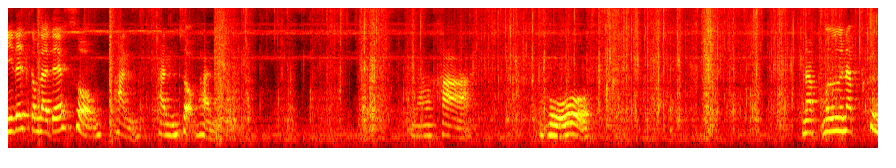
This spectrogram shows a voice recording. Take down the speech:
นี้ได้กำไรได้สองพันพันสองพันราคาโอ้โห นับมือนับขึ้น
